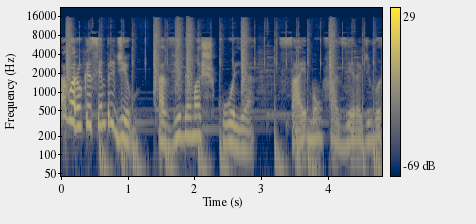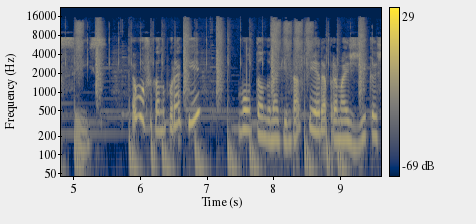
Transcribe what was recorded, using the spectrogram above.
Agora, o que eu sempre digo: a vida é uma escolha. Saibam fazer a de vocês. Eu vou ficando por aqui, voltando na quinta-feira para mais dicas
